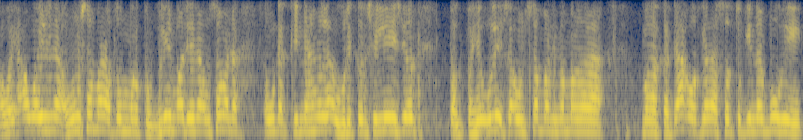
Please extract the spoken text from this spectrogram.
away-away na, unsa man atong mga problema din na, unsa man ang nagkinahanglan o reconciliation, pagpahiuli sa unsa man nga mga mga kadaot nga sa atong kinabuhi,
